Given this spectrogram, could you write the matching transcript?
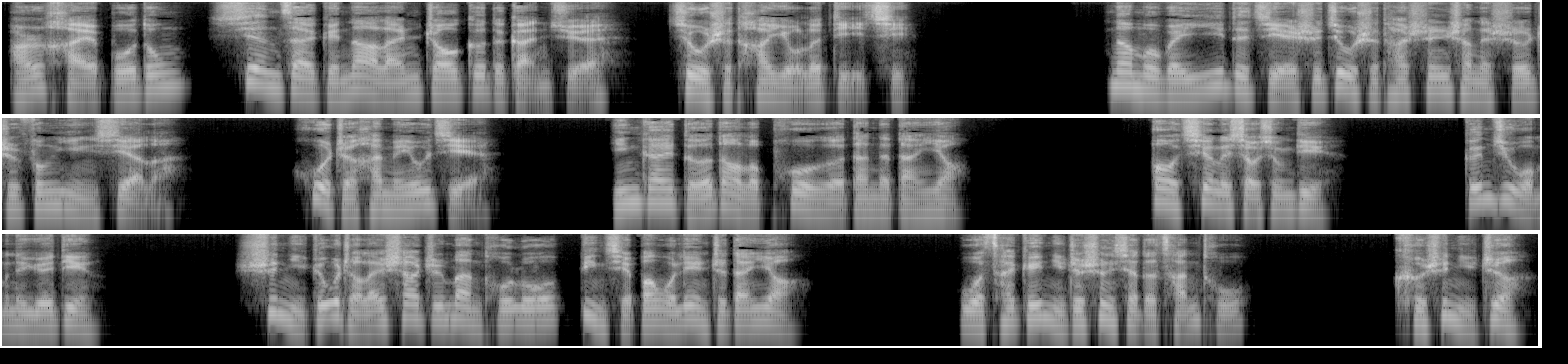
而海波东现在给纳兰朝歌的感觉。就是他有了底气，那么唯一的解释就是他身上的蛇之封印泄了，或者还没有解，应该得到了破厄丹的丹药。抱歉了，小兄弟，根据我们的约定，是你给我找来沙之曼陀罗，并且帮我炼制丹药，我才给你这剩下的残图。可是你这……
